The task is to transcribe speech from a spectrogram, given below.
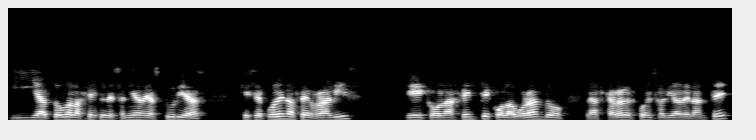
y a toda la gente de Sanidad de Asturias que se pueden hacer rallies, que con la gente colaborando las carreras pueden salir adelante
